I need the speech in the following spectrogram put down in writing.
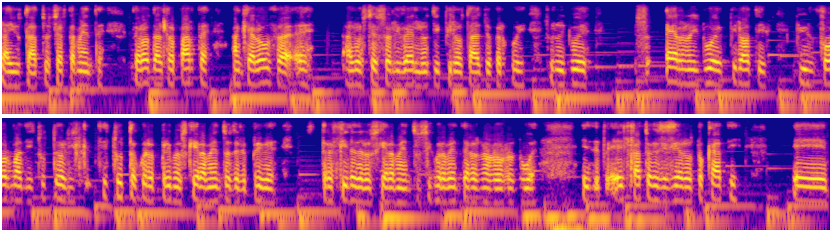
l'ha aiutato certamente, però d'altra parte anche Alonso è allo stesso livello di pilotaggio, per cui i due, erano i due piloti più in forma di tutto, il, di tutto quel primo schieramento, delle prime tre file dello schieramento, sicuramente erano loro due. E, e il fatto che si siano toccati eh,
